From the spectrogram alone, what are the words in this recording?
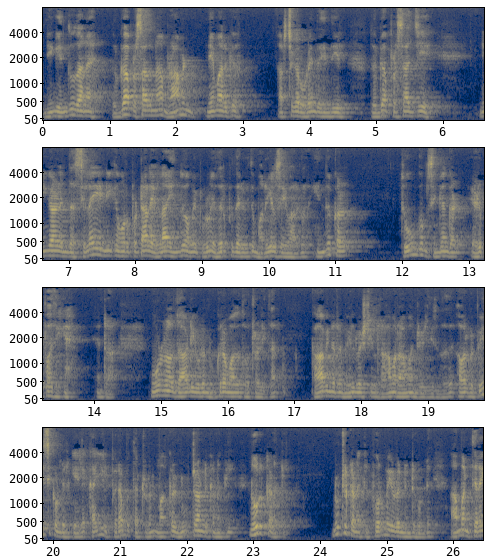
நீங்கள் இந்து தானே துர்கா பிரசாத்னா பிராமின் நேமாக இருக்குது அர்ச்சகர் உடைந்த ஹிந்தியில் துர்கா பிரசாத் ஜி நீங்கள் இந்த சிலையை நீக்க முற்பட்டால் எல்லா இந்து அமைப்புகளும் எதிர்ப்பு தெரிவித்து மறியல் செய்வார்கள் இந்துக்கள் தூங்கும் சிங்கங்கள் எழுப்பாதீங்க என்றார் மூணு நாள் தாடியுடன் உக்கிரமாக தோற்றளித்தார். காவி நிற மேல்வேஷ்டியில் ராமராமன் எழுதியிருந்தது. அவர்கள் பேசிக்கொண்டிருக்கையில் கையில் பிரம்பு தட்டுடன் மக்கள் நூற்றாண்டு கணக்கில் நூறுக்கணக்கில் நூற்றுக்கணக்கில் பொறுமையுடன் நின்று கொண்டு அம்மன் திரை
